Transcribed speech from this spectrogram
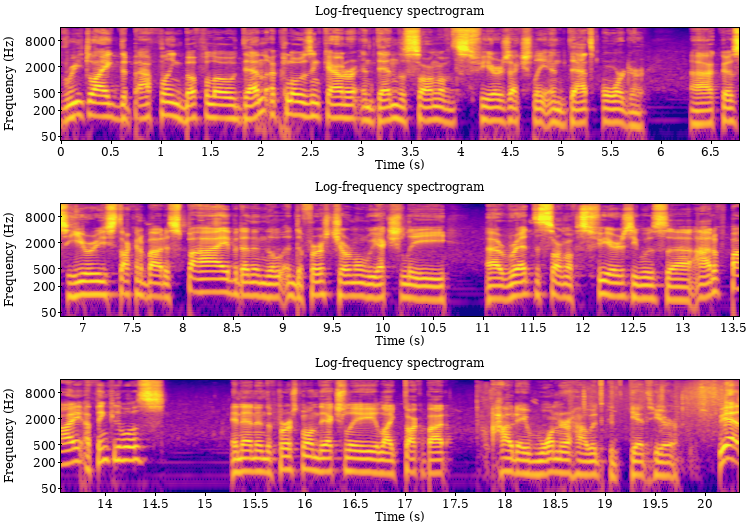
read like the Baffling Buffalo, then a Close Encounter, and then the Song of the Spheres actually in that order. Because uh, here he's talking about a spy, but then in the, in the first journal we actually uh, read the Song of Spheres. He was uh, out of pie, I think it was. And then in the first one they actually like talk about how they wonder how it could get here. Yeah,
